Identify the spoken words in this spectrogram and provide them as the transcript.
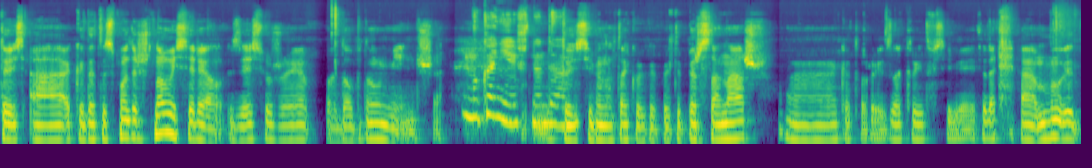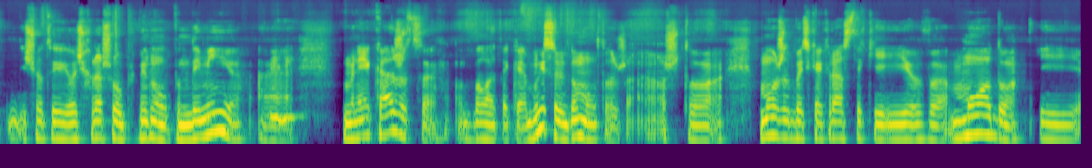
То есть, а когда ты смотришь новый сериал, здесь уже подобного меньше. ну, конечно, да. То есть именно такой какой-то персонаж, э, который закрыт в себе и так далее. А, Мы, еще ты очень хорошо упомянул пандемию. Мгм. Мне кажется, была такая мысль, думал тоже, что может быть как раз-таки и в моду, и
